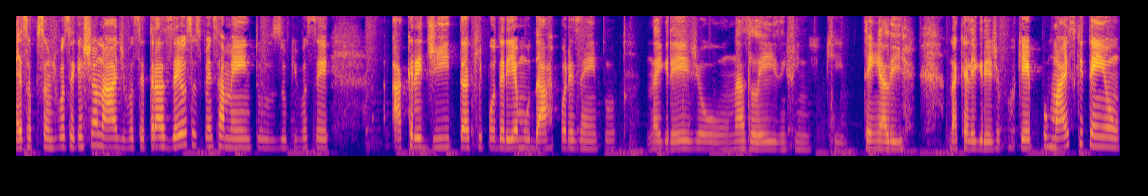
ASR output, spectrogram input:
essa opção de você questionar, de você trazer os seus pensamentos, o que você acredita que poderia mudar, por exemplo, na igreja ou nas leis, enfim, que tem ali naquela igreja, porque por mais que tenham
